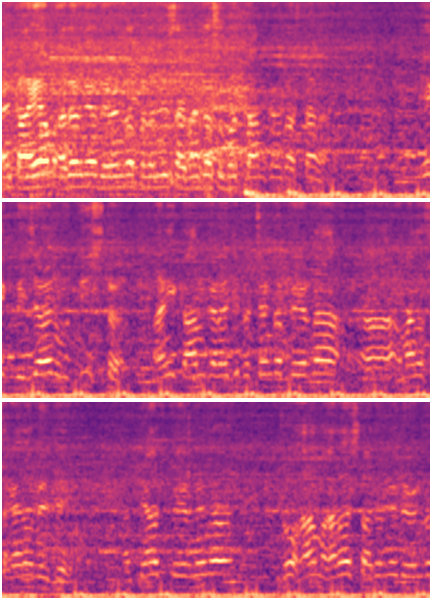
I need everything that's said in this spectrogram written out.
आणि कायम आदरणीय देवेंद्र फडणवीस साहेबांच्या सोबत काम करत असताना एक विजन उद्दिष्ट आणि काम करायची प्रचंड प्रेरणा आम्हाला सगळ्यांना मिळते. आणि त्याच प्रेरणेनं जो हा महाराष्ट्र आदरणीय देवेंद्र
